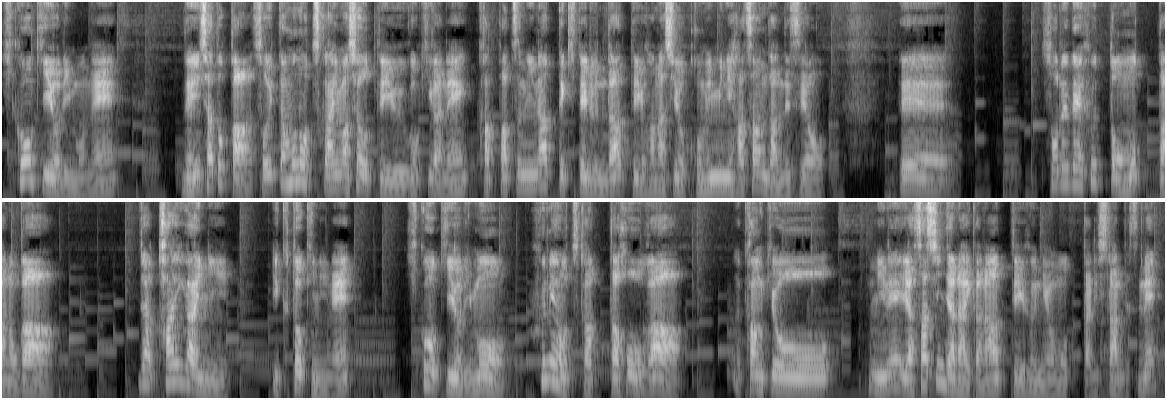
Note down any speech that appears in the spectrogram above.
飛行機よりもね、電車とかそういったものを使いましょうっていう動きがね、活発になってきてるんだっていう話を小耳に挟んだんですよ。で、それでふっと思ったのが、じゃあ海外に行くときにね、飛行機よりも船を使った方が環境にね、優しいんじゃないかなっていうふうに思ったりしたんですね。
